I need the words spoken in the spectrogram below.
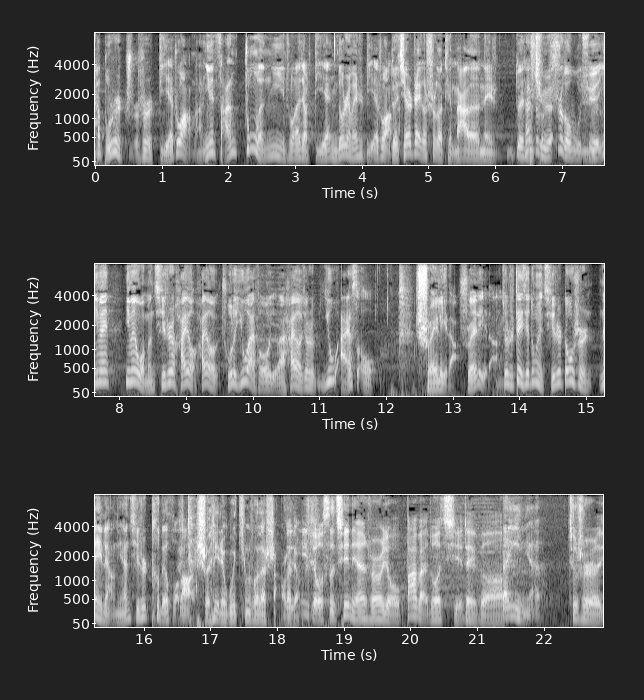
它不是只是碟状的，因为咱中文译出来叫碟，你都认为是碟状。对，其实这个是个挺大的那对，它。是个是个误区，因为因为我们其实还有还有除了 UFO 以外，还有就是 USO 水里的，水里的，就是这些东西其实都是那两年其实特别火爆的，水里这估计听说的少了就。一九四七年的时候有八百多起这个，单一年就是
